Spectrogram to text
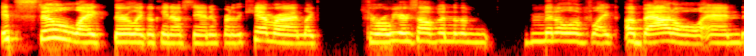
it's still like they're like okay now stand in front of the camera and like throw yourself into the middle of like a battle and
